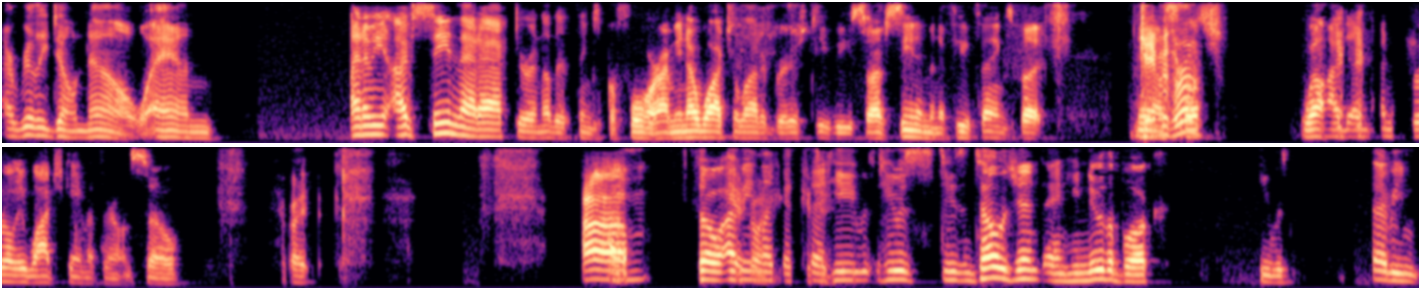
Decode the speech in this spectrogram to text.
I really don't know. And and I mean, I've seen that actor in other things before. I mean, I watch a lot of British TV, so I've seen him in a few things. But Game know, of Thrones. So, well, I, I, I never really watched Game of Thrones, so right. Um. So I Yeah, mean, like ahead. I said, Continue. he was he was he's intelligent and he knew the book. He was, I mean,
